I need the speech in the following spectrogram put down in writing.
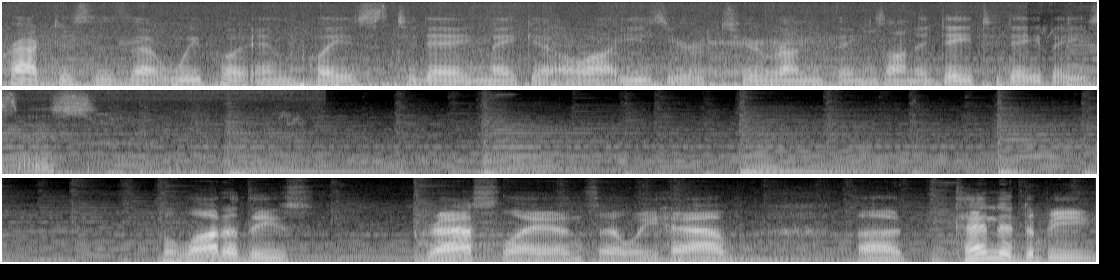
practices that we put in place today make it a lot easier to run things on a day-to-day -day basis. A lot of these grasslands that we have uh, tended to be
